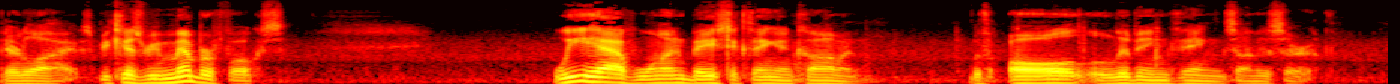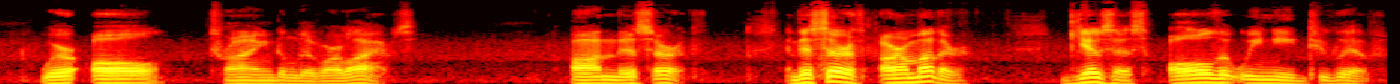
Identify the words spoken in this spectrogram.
their lives. Because remember, folks, we have one basic thing in common with all living things on this earth. We're all trying to live our lives on this earth. And this earth, our mother, gives us all that we need to live.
